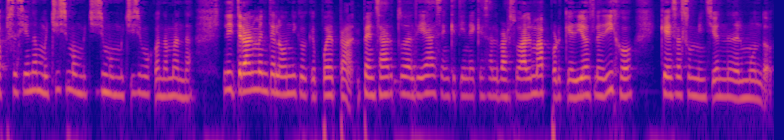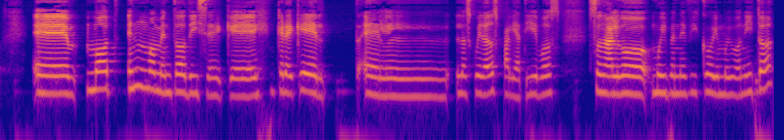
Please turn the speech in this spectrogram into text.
obsesiona muchísimo, muchísimo, muchísimo con Amanda. Literalmente lo único que puede pensar todo el día es en que tiene que salvar su alma porque Dios le dijo que esa es su misión en el mundo. Eh, Mott en un momento dice que cree que los cuidados paliativos son algo muy benéfico y muy bonito,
